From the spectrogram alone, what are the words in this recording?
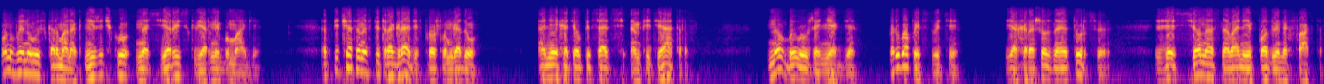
Он вынул из кармана книжечку на серой скверной бумаге. Отпечатано в Петрограде в прошлом году. О ней хотел писать амфитеатров, но было уже негде. Полюбопытствуйте. Я хорошо знаю Турцию. Здесь все на основании подлинных фактов.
